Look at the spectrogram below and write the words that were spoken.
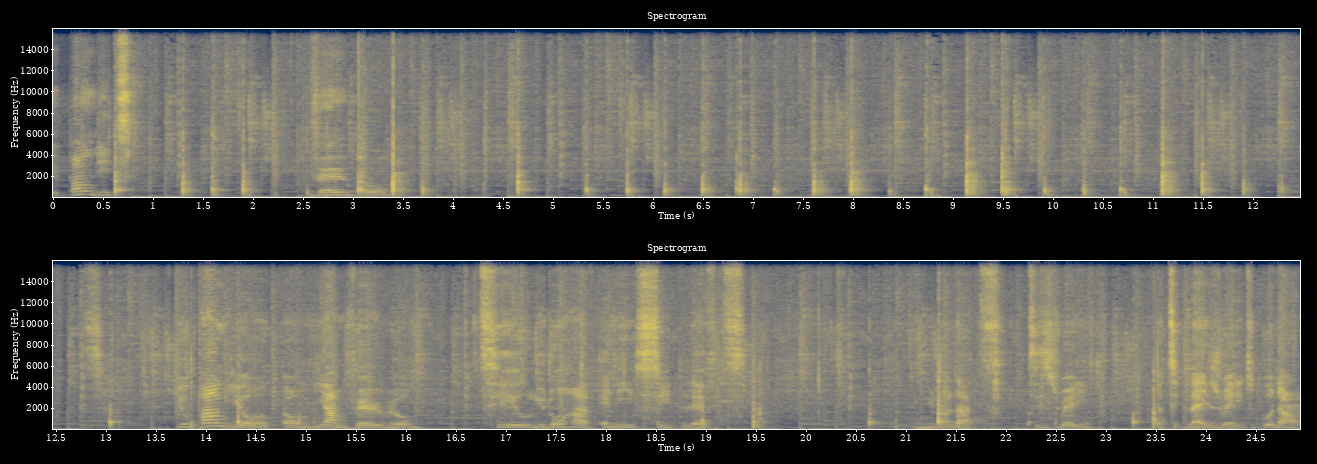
you pound it very well. You pound your um, yam very well till you don't have any seed left. And you know that it is ready the thickener is ready to go down.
